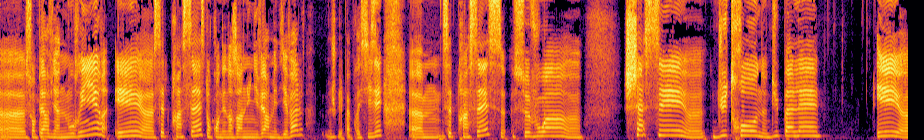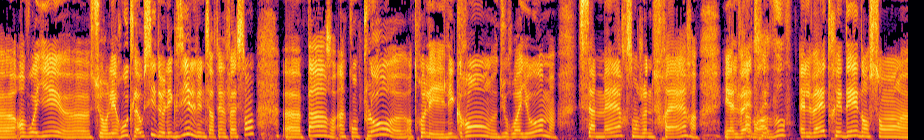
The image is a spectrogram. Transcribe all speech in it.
Euh, son père vient de mourir et euh, cette princesse, donc on est dans un univers médiéval, je l'ai pas précisé, cette princesse se voit chassée du trône, du palais et euh, envoyée euh, sur les routes, là aussi de l'exil d'une certaine façon, euh, par un complot euh, entre les, les grands euh, du royaume, sa mère, son jeune frère, et elle va Ah, être bravo. elle va être aidée dans son euh,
